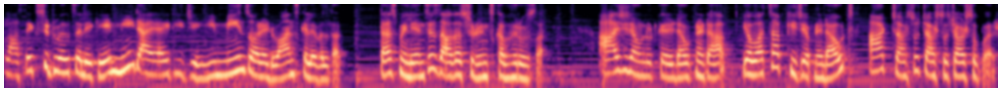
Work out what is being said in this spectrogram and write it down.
Class six से ट्वेल्थ से लेके NEET I I T JEE mains और एडवांस के लेवल तक दस मिलियन से ज़्यादा स्टूडेंट्स का भरोसा आज ही डाउनलोड करें डाउट नेट ऐप या व्हाट्सअप कीजिए अपने डाउट्स आठ चार सौ चार सौ चार सौ पर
